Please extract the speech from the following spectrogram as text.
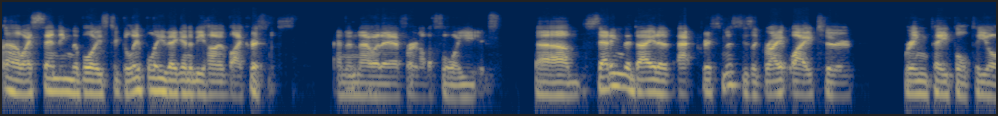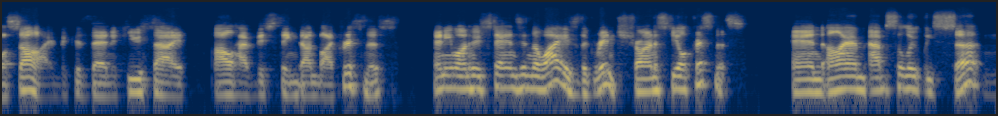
Uh, we're sending the boys to Gallipoli. They're going to be home by Christmas. And then they were there for another four years. Um, setting the date of at Christmas is a great way to bring people to your side because then if you say, I'll have this thing done by Christmas. Anyone who stands in the way is the Grinch trying to steal Christmas. And I am absolutely certain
